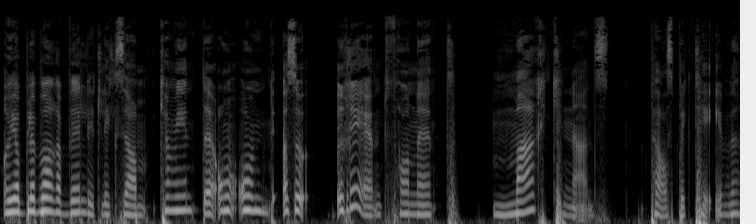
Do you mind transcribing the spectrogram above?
och jag blev bara väldigt liksom, kan vi inte, om, om, alltså rent från ett marknadsperspektiv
